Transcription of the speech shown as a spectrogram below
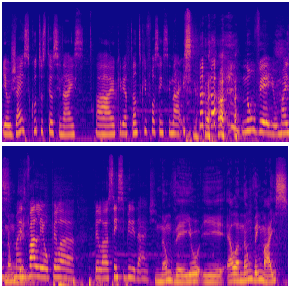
Eu já escuto os teus sinais. Ah, eu queria tanto que fossem sinais. Não veio, mas, Não mas veio. valeu pela, pela sensibilidade. Não veio e ela não vem mais.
